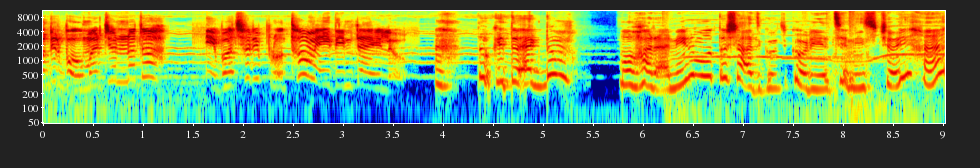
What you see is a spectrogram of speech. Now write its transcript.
ওদের বৌমার জন্য তো এবছরই প্রথম এই দিনটা এলো। তোকে তো একদম মহারানীর মতো সাজগোজ করিয়েছে নিশ্চয়ই হ্যাঁ?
